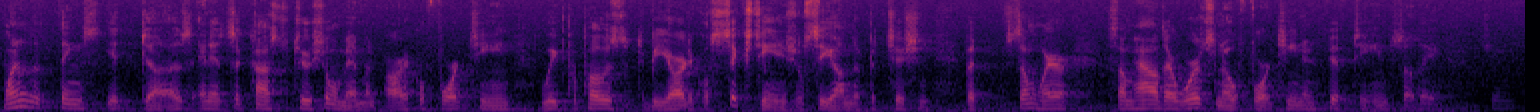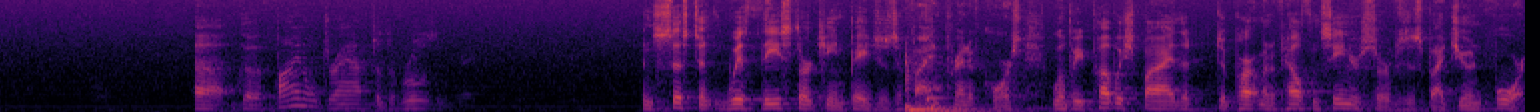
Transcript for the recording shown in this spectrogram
One of the things it does, and it's a constitutional amendment, Article 14, we proposed it to be Article 16, as you'll see on the petition, but somewhere, somehow, there was no 14 and 15, so they changed. Uh, The final draft of the rules and regulations, consistent with these 13 pages of fine print, of course, will be published by the Department of Health and Senior Services by June 4.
